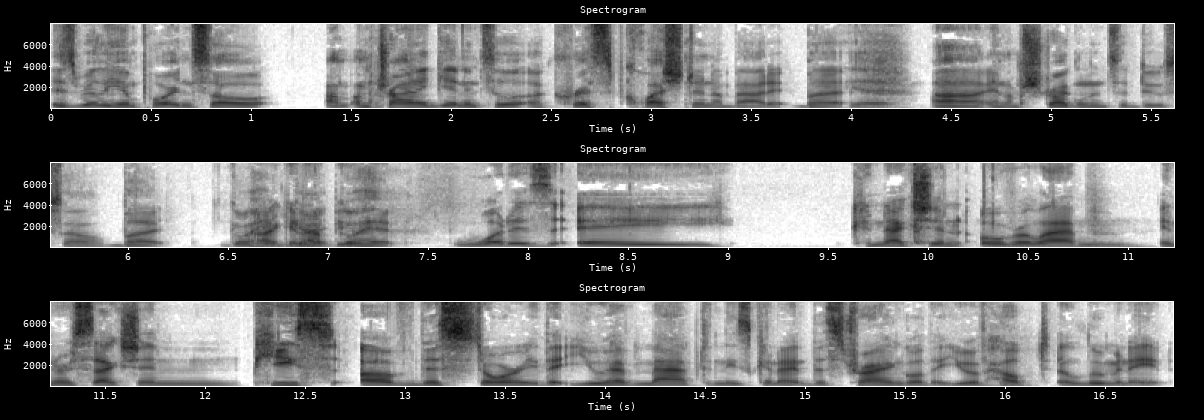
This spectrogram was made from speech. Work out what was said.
is really important. So I'm, I'm trying to get into a crisp question about it, but Yeah. uh, and I'm struggling to do so. But go ahead, I can go, help go you. ahead. What is a connection, overlap, Mm-hmm. intersection piece of this story that you have mapped in these connect this triangle that you have helped illuminate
